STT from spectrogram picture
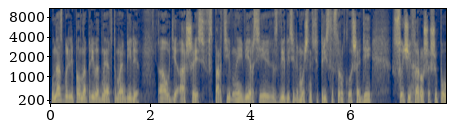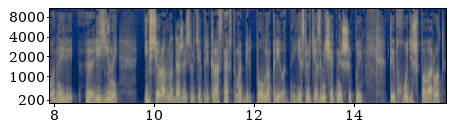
У нас были полноприводные автомобили Audi A6 в спортивной версии с двигателем мощностью 340 лошадей, с очень хорошей шипованной э, резиной. И все равно, даже если у тебя прекрасный автомобиль, полноприводный, если у тебя замечательные шипы, ты входишь в поворот,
